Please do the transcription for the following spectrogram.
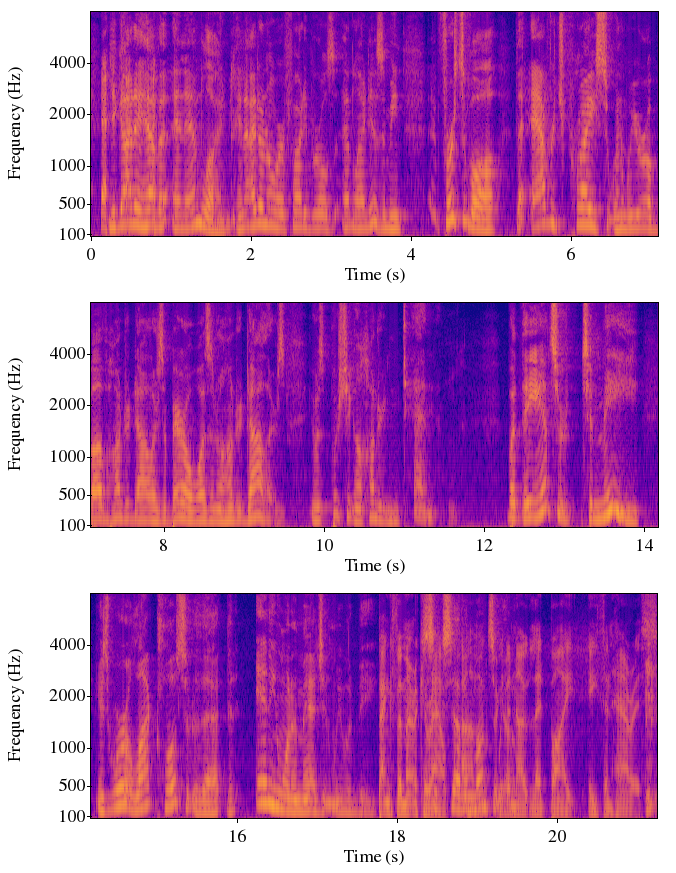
you got to have a, an end line, and I don't know where Fatih Birol's end line is. I mean, first of all, the average price when we were above hundred dollars a barrel wasn't hundred dollars; it was pushing hundred and ten. But the answer to me is we're a lot closer to that than anyone imagined we would be. Bank of America Six, out seven um, months ago. with a note led by Ethan Harris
